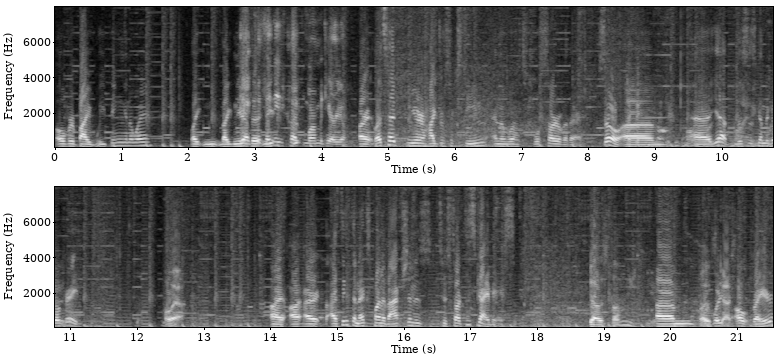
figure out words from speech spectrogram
over by weeping in a way? Like, n- like near Yeah, the. because I need to collect more material. All right, let's head near Hydro 16, and then we'll we'll start over there. So, um, uh, yeah, this is gonna go great. Oh yeah. All right, all right, all right, I think the next plan of action is to start the sky base. Yeah, let's start. Um, Oh, it's where- oh, right here,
